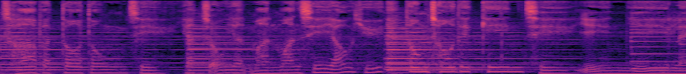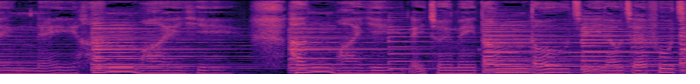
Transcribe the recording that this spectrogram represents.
差不多冬至，一早一晚还是有雨。当初的坚持，现已令你很怀疑，很怀疑。你最未等到，只有这枯枝。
